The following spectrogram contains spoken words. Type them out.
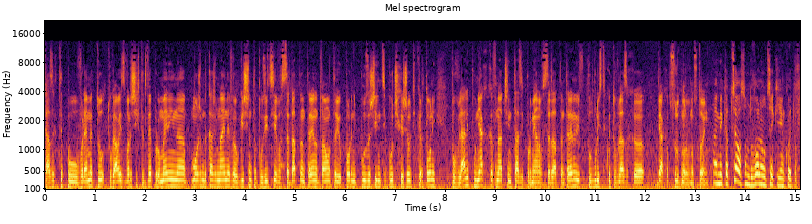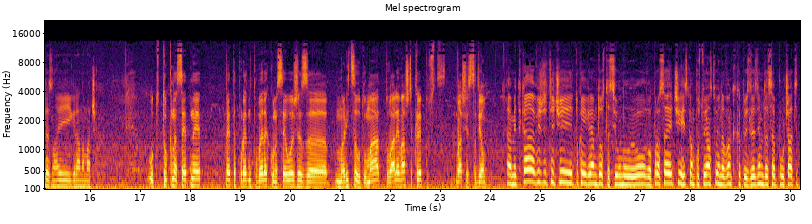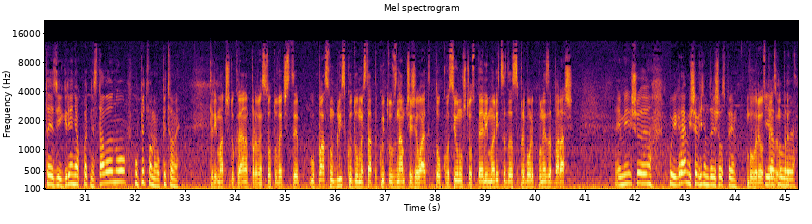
Казахте по времето, тогава извършихте две промени на, можем да кажем, най-невралгичната позиция в средата на терена. Двамата ви опорни полузащитници получиха жълти картони. Повлияли по някакъв начин тази промяна в средата на терена или футболистите, които влязаха, бяха абсолютно равностойни? Ами като цяло съм доволен от всеки един, който влезна и игра на матча. От тук на сетне пета поредна победа, ако не се лъжа, за Марица от Дома. Това ли е вашата крепост, вашия стадион? Ами така, виждате, че тук играем доста силно. Въпросът е, че искам постоянство и навън, като излезем да се получават и тези игри. Някой път не става, но опитваме, опитваме. Три мача до края на първенството. Вече сте опасно близко до местата, които знам, че желаете толкова силно. Ще успее ли Марица да се пребори поне за бараж? Еми, ще поиграем и ще видим дали ще успеем. Благодаря, успех за напред. Благодаря.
